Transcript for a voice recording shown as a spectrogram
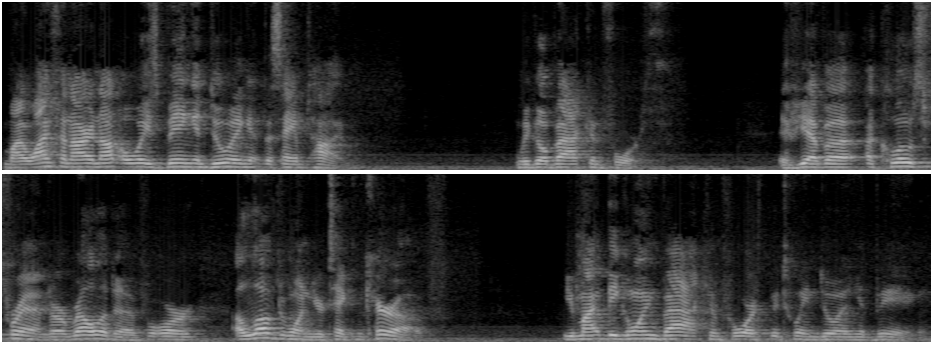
my wife and I are not always being and doing at the same time. We go back and forth. If you have a, a close friend or a relative or a loved one you're taking care of, you might be going back and forth between doing and being.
